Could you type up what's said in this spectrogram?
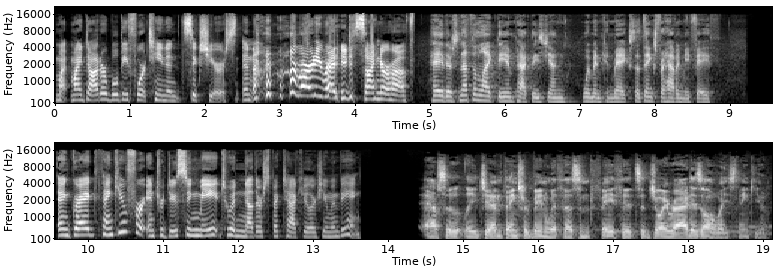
My, my daughter will be 14 in six years, and I'm, I'm already ready to sign her up. Hey, there's nothing like the impact these young women can make. So thanks for having me, Faith. And Greg, thank you for introducing me to another spectacular human being. Absolutely. Jen, thanks for being with us. And Faith, it's a joyride as always. Thank you.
